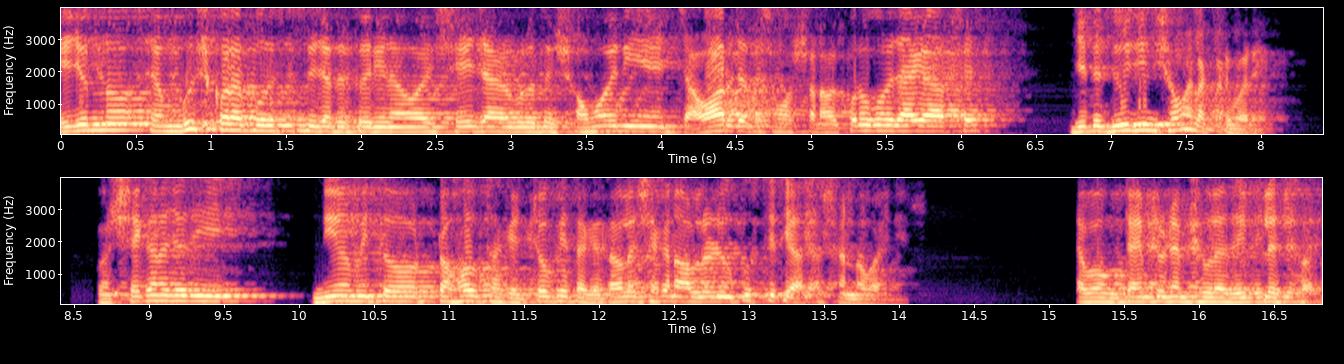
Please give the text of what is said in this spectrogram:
এই জন্য অ্যাম্বুশ করার পরিস্থিতি যাতে তৈরি না হয়, সেই জায়গাগুলোতে সময় নিয়ে যাওয়ার যাতে সমস্যা না হয়, কোনো কোনো জায়গা আছে যেতে দুই দিন সময় লাগতে পারে। এবং সেখানে যদি নিয়মিত টহল থাকে চোখে থাকে, তাহলে সেখানে অলরেডি উপস্থিতি আছে সৈন্যবাহিনীর। এবং টাইম টু টাইম সেগুলো রিপ্লেস হয়।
